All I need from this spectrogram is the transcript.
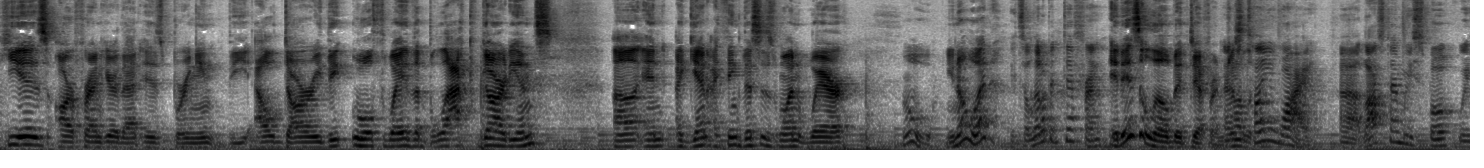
He is our friend here that is bringing the Eldari, the Ulthwé, the Black Guardians. Uh, and again, I think this is one where, oh, you know what? it's a little bit different. It is a little bit different. And I'll tell you why. Uh, last time we spoke, we,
